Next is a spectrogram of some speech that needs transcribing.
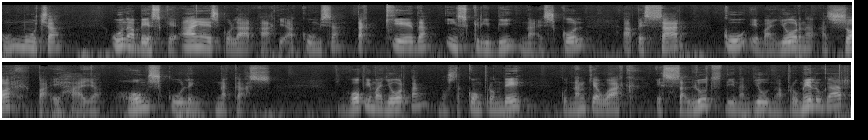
um muita uma vez que a escolar aqui a começa tá queda inscrever na escola apesar que é maior na a zorg para e homeschooling na casa Ting hopi maior tang, nós está compreender que não que wak é saúde de não na primeiro lugar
